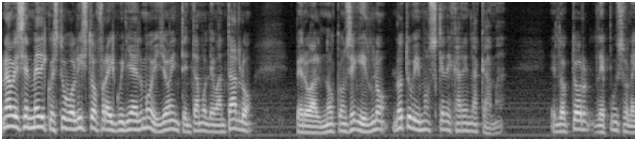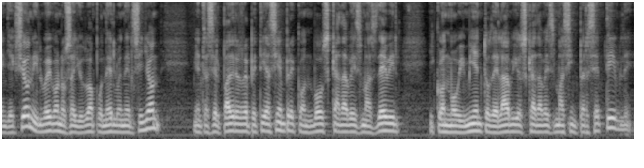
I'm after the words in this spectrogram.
Una vez el médico estuvo listo, Fray Guillermo y yo intentamos levantarlo, pero al no conseguirlo, lo tuvimos que dejar en la cama. El doctor le puso la inyección y luego nos ayudó a ponerlo en el sillón, mientras el padre repetía siempre con voz cada vez más débil y con movimiento de labios cada vez más imperceptible,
